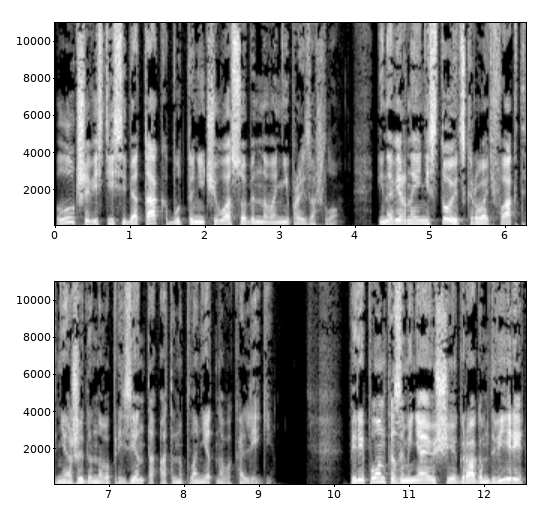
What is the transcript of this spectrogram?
Лучше вести себя так, будто ничего особенного не произошло. И, наверное, не стоит скрывать факт неожиданного презента от инопланетного коллеги. Перепонка, заменяющая Грагом двери,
